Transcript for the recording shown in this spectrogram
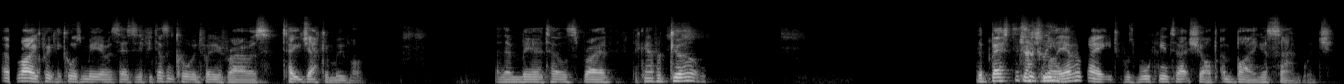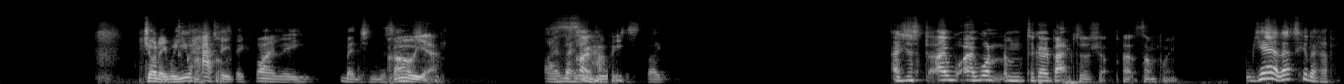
And Brian quickly calls Mia and says, "If he doesn't call in 24 hours, take Jack and move on." And then Mia tells Brian, "They can have a girl." The best decision I ever made was walking into that shop and buying a sandwich. Johnny, were you happy they finally mentioned the oh, sandwich? Oh, yeah. I So imagine happy. Just like I just I, I want them to go back to the shop at some point. Yeah, that's going to happen.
